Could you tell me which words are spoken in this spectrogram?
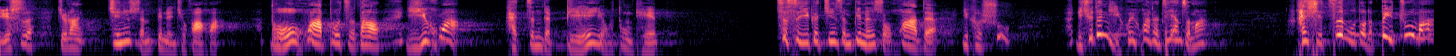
于是就让精神病人去画画，不画不知道，一画还真的别有洞天。这是一个精神病人所画的一棵树，你觉得你会画成这样子吗？还写这么多的备注吗？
